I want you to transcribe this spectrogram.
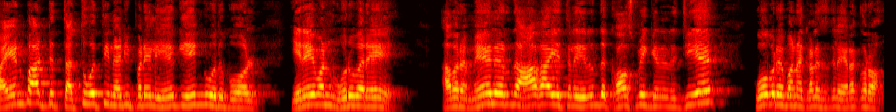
பயன்பாட்டு தத்துவத்தின் அடிப்படையில் இயங்குவது போல் இறைவன் ஒருவரே அவரை மேலிருந்து ஆகாயத்தில் இருந்து காஸ்மிக் எனர்ஜியை கோபுரமான கலசத்தில் இறக்குறோம்.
